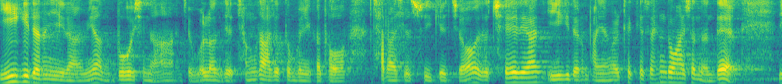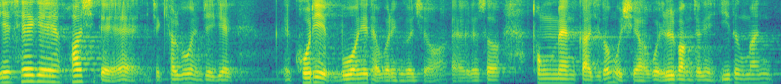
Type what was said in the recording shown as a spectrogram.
이익이 되는 일이라면 무엇이나 이제 물론 이제 장사하셨던 분이니까 더 잘하실 수 있겠죠. 그래서 최대한 이익이 되는 방향을 택해서 행동하셨는데 이 세계화 시대에 이제 결국은 이제 이게 고립 무원이 되어버린 거죠. 예, 그래서 동맹까지도 무시하고 일방적인 이득만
